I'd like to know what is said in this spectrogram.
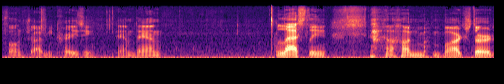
Phone drive me crazy. Damn Dan. Lastly, on March 3rd,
